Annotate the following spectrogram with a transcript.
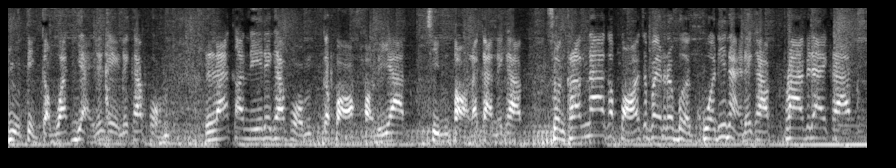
อยู่ติดกับวัดใหญ่นั่นเองนะครับผม และตอนนี้นะครับผมกระป๋อขออนุญาตชิมต่อแล้วกันนะครับ ส่วนครั้งหน้ากระป๋อจะไประเบิดครัวที่ไหนนะครับพลาดไม่ได้ครับ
